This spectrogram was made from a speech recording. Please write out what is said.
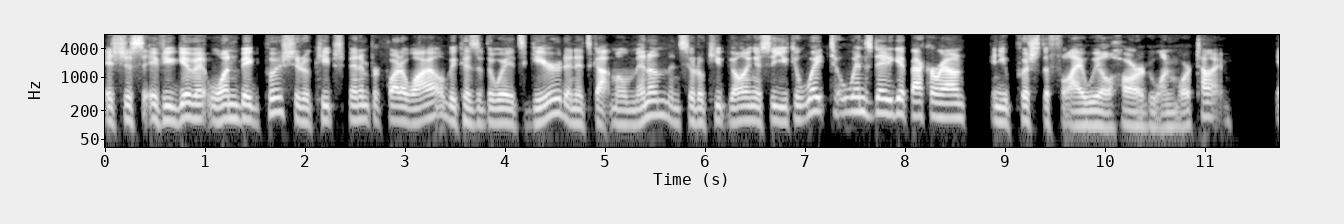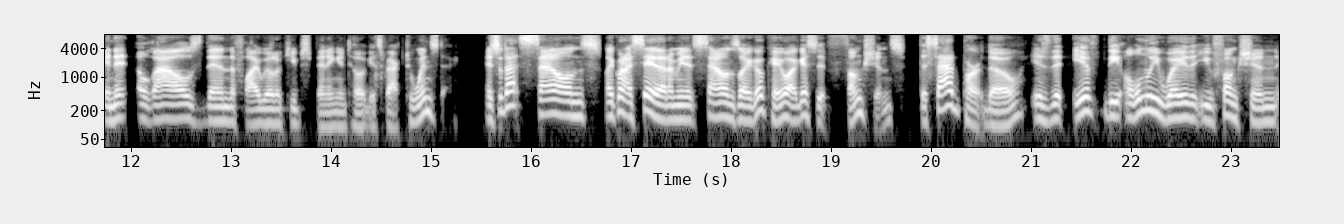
it's just if you give it one big push, it'll keep spinning for quite a while because of the way it's geared and it's got momentum. And so it'll keep going. And so you can wait till Wednesday to get back around and you push the flywheel hard one more time. And it allows then the flywheel to keep spinning until it gets back to Wednesday. And so that sounds like when I say that, I mean, it sounds like, okay, well, I guess it functions. The sad part though is that if the only way that you function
